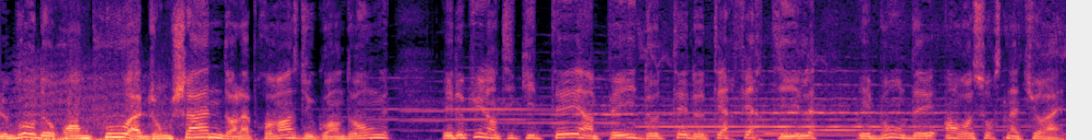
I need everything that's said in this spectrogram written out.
Le bourg de Huangpu à Zhongshan, dans la province du Guangdong, est depuis l'Antiquité un pays doté de terres fertiles et bondé en ressources naturelles.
